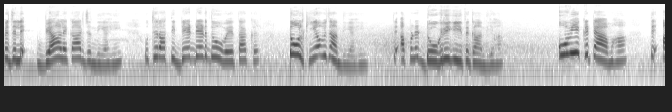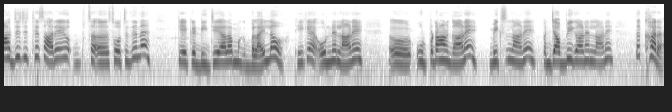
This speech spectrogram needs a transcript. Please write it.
ਫਿਰ ਜਿਹੜੇ ਵਿਆਹ ਵਾਲੇ ਘਰ ਜਾਂਦੀਆਂ ਸੀ, ਉੱਥੇ ਰਾਤੀ ਡੇਢ ਡੇਢ ਦੋ ਵਜੇ ਤੱਕ ਢੋਲਕੀਆਂ ਵਜਾਉਂਦੀਆਂ ਸੀ ਤੇ ਆਪਣੇ ਡੋਗਰੀ ਗੀਤ ਗਾਉਂਦੀਆਂ ਉਹ ਵੀ ਇੱਕ ਟਾਈਮ ਹਾਂ ਤੇ ਅੱਜ ਜਿੱਥੇ ਸਾਰੇ ਸੋਚਦੇ ਨੇ ਕਿ ਇੱਕ ਡੀਜੇ ਵਾਲਾ ਬੁਲਾਈ ਲਓ, ਠੀਕ ਹੈ, ਉਹਨੇ ਲਾਣੇ ਉਟਪਟਾਨ ਗਾਣੇ, ਮਿਕਸ ਲਾਣੇ, ਪੰਜਾਬੀ ਗਾਣੇ ਲਾਣੇ, ਤਾਂ ਖਰਾ,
